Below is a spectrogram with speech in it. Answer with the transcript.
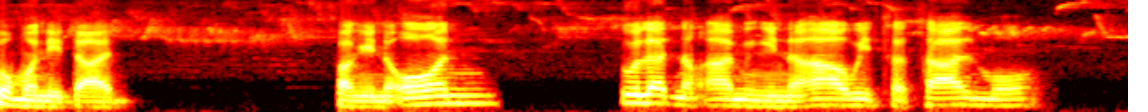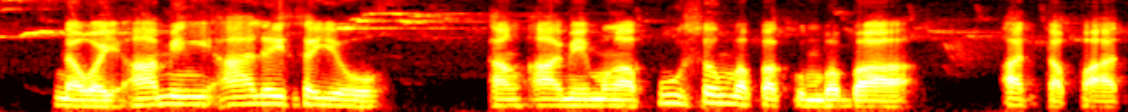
komunidad. Panginoon, tulad ng aming inaawit sa salmo, naway aming ialay sa iyo ang aming mga pusong mapagkumbaba at tapat.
